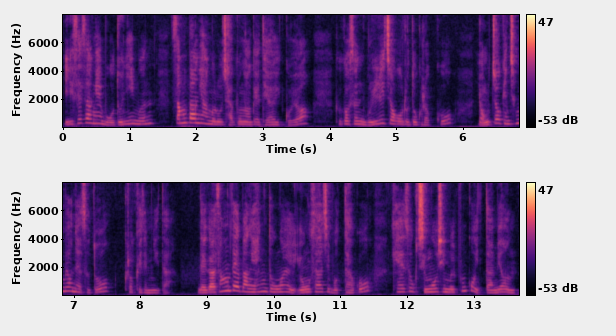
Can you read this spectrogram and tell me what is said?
이 세상의 모든 힘은 쌍방향으로 작용하게 되어 있고요. 그것은 물리적으로도 그렇고 영적인 측면에서도 그렇게 됩니다. 내가 상대방의 행동을 용서하지 못하고 계속 증오심을 품고 있다면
